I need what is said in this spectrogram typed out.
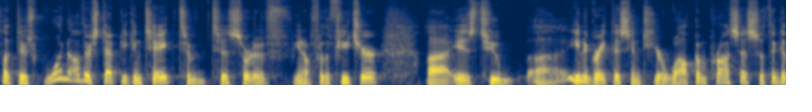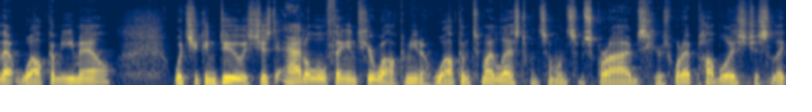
look, there's one other step you can take to, to sort of, you know, for the future uh, is to uh, integrate this into your welcome process. So think of that welcome email what you can do is just add a little thing into your welcome. You know, welcome to my list when someone subscribes. Here's what I publish, just so they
